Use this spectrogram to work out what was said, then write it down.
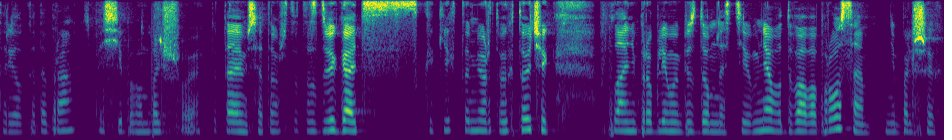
«Тарелка добра». Спасибо вам Тоже большое. Пытаемся там что-то сдвигать с каких-то мертвых точек в плане проблемы бездомности. У меня вот два вопроса небольших.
